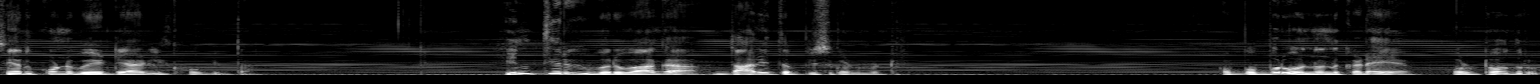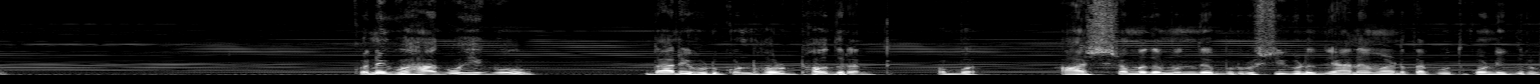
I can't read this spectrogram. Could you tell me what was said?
ಸೇರಿಕೊಂಡು ಬೇಟೆ ಆಡ್ಲಿಕ್ಕೆ ಹೋಗಿದ್ದ. ಹಿಂತಿರುಗಿ ಬರುವಾಗ ದಾರಿ ತಪ್ಪಿಸಿಕೊಂಡ್ಬಿಟ್ರು ಒಬ್ಬೊಬ್ಬರು ಒಂದೊಂದು ಕಡೆ ಹೊರಟೋದ್ರು. ಕೊನೆಗೂ ಹಾಗೂ ಹೀಗೂ ದಾರಿ ಹುಡ್ಕೊಂಡು ಹೊರಟು ಹೋದ್ರಂತೆ ಒಬ್ಬ ಆಶ್ರಮದ ಮುಂದೆ ಒಬ್ಬ ಋಷಿಗಳು ಧ್ಯಾನ ಮಾಡ್ತಾ ಕೂತ್ಕೊಂಡಿದ್ರು.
